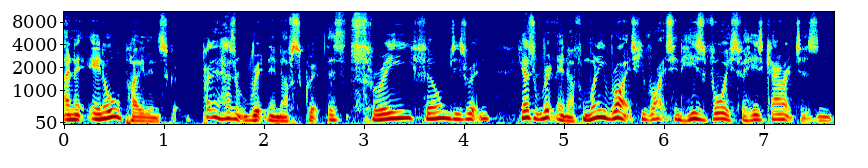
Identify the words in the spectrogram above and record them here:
And in all Palin script, Palin hasn't written enough script. There's three films he's written. He hasn't written enough, and when he writes, he writes in his voice for his characters. And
